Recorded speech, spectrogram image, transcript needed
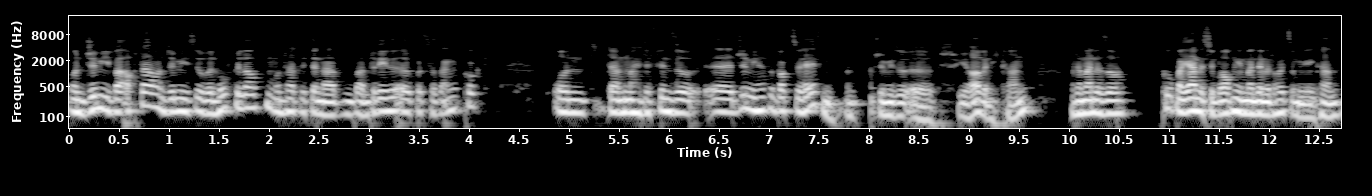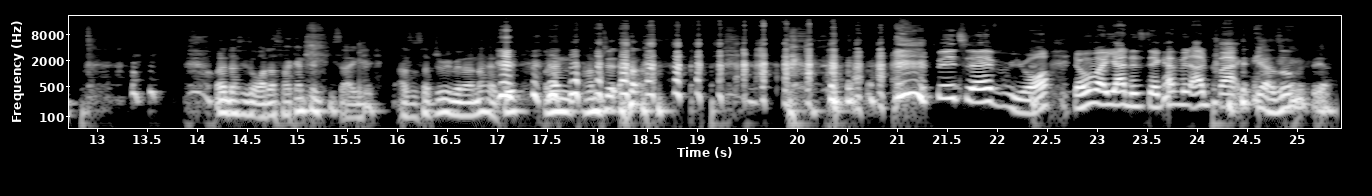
Und Jimmy war auch da und Jimmy ist so über den Hof gelaufen und hat sich dann da beim Dreh äh, kurz was angeguckt. Und dann meinte Finn so, äh, Jimmy, hast du Bock zu helfen? Und Jimmy so, äh, ja, wenn ich kann. Und dann meinte er so, guck mal, Janis, wir brauchen jemanden, der mit Holz umgehen kann. Und dann dachte ich so, oh, das war ganz schön fies eigentlich. Also das hat Jimmy mir danach erzählt. Und dann haben Willst du helfen? Ja. Ja, hol mal Janis, der kann mit anpacken. ja, so ungefähr.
